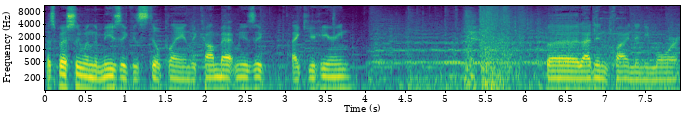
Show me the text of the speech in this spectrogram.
especially when the music is still playing, the combat music, like you're hearing. But I didn't find any more.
